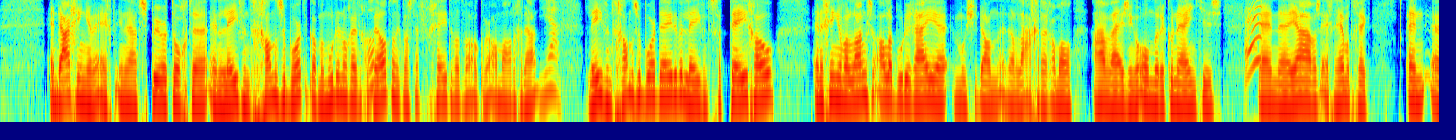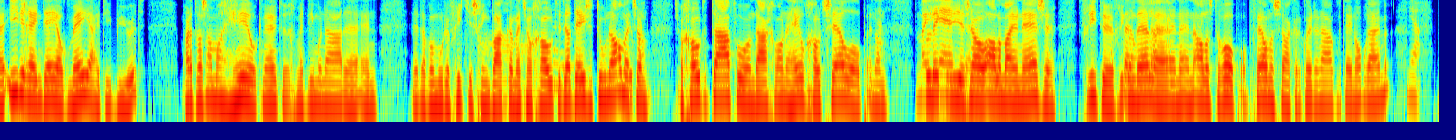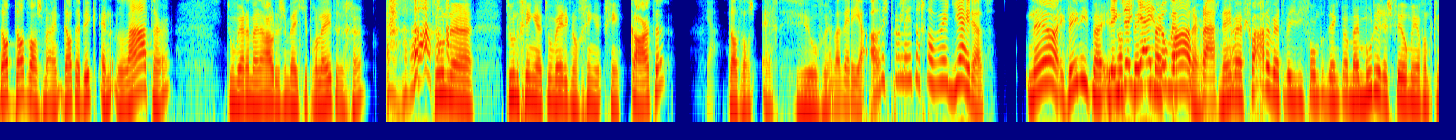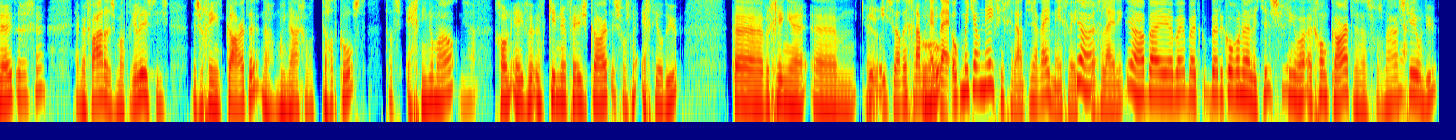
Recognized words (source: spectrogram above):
En daar gingen we echt inderdaad speurtochten en levend ganzenbord. Ik had mijn moeder nog even Oh. gebeld, want ik was even vergeten wat we ook weer allemaal hadden gedaan. Ja. Levend ganzenbord deden we, levend stratego. En dan gingen we langs alle boerderijen, moest je dan, en dan lagen er allemaal aanwijzingen onder de konijntjes. En eh, ja, het was echt helemaal te gek. En eh, iedereen deed ook mee uit die buurt. Maar het was allemaal heel kneuterig met limonade. En eh, dat mijn moeder frietjes ging bakken met zo'n grote. Dat deed ze toen al met zo'n zo'n grote tafel. En daar gewoon een heel groot cel op. En dan flikkerde je zo alle mayonaise, frieten, frikandellen en, en alles erop. Op vuilniszakken. Dan kon je daarna ook meteen opruimen. Ja. Dat, dat was mijn, dat heb ik. En later, toen werden mijn ouders een beetje proleteriger. toen, eh, toen gingen, toen weet ik nog, gingen, gingen kaarten. Ja. Dat was echt heel veel. Ja, maar werden jouw ouders proleterig of werd jij dat? Nou ja, ik weet niet, maar het denk was dat jij mijn vader. gevraagd, nee, hoor. mijn vader werd, weet je, die vond denk ik, wel- mijn moeder is veel meer van het kneuterige en mijn vader is materialistisch. Dus we gingen kaarten. Nou, moet je nagaan wat dat kost. Dat is echt niet normaal. Ja. Gewoon even een kinderfeestje kaart is volgens mij echt heel duur. Eh, we gingen ehm, Dit is wel weer grappig. Hebben wij ook met jouw neefje gedaan. Toen zijn wij mee geweest Ja. in begeleiding. Ja, bij, eh, bij, bij, het- bij de coronelletjes gingen we eh, gewoon kaarten. Dat is volgens mij Ja. hartstikke duur.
